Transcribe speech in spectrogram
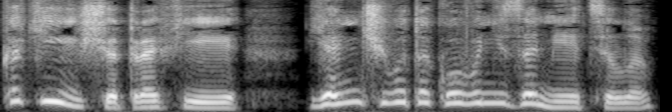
«Какие еще трофеи? Я ничего такого не заметила».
